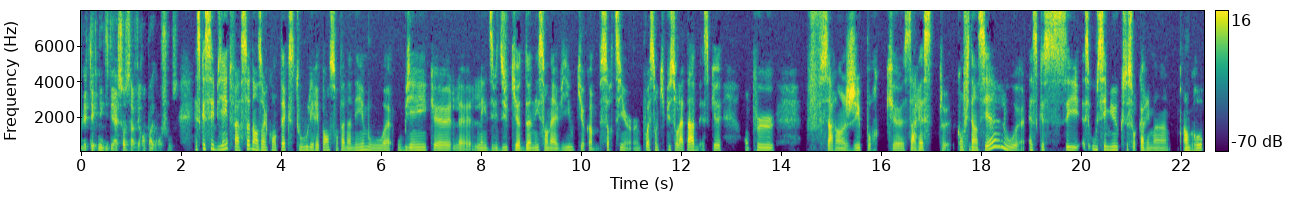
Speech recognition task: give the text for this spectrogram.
les techniques d'idéation ne serviront pas à grand-chose. Est-ce que c'est bien de faire ça dans un contexte où les réponses sont anonymes ou, euh, ou bien que l'individu qui a donné son avis ou qui a comme sorti un, un poisson qui pue sur la table, est-ce que on peut s'arranger pour que ça reste euh, confidentiel ou euh, est-ce que c'est ou c'est mieux que ce soit carrément en groupe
